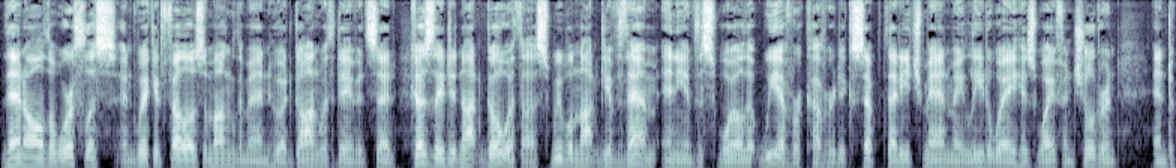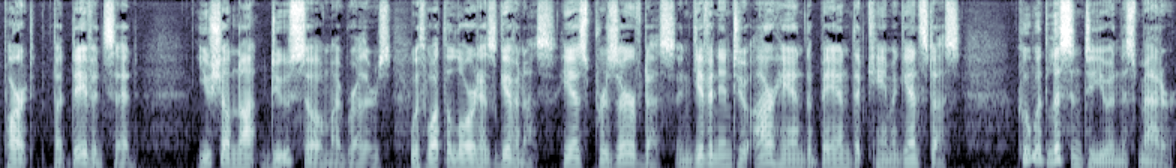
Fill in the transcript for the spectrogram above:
Then all the worthless and wicked fellows among the men who had gone with David said, Because they did not go with us, we will not give them any of the spoil that we have recovered, except that each man may lead away his wife and children and depart. But David said, You shall not do so, my brothers, with what the Lord has given us. He has preserved us, and given into our hand the band that came against us. Who would listen to you in this matter?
